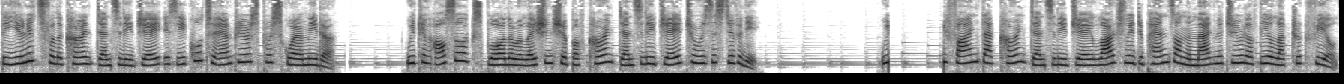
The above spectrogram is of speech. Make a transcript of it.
The units for the current density J is equal to amperes per square meter. We can also explore the relationship of current density J to resistivity. Find that current density J largely depends on the magnitude of the electric field.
